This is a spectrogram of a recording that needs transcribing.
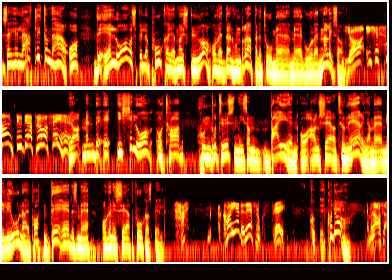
så jeg har lært litt om det her. Og det er lov å spille poker hjemme i stua og vedde en hundrelapp eller to med, med gode venner, liksom. Ja, ikke sant? Det er jo det jeg prøver å si her. Ja, men det er ikke lov å ta 100 000 i sånn buy-in og arrangere turneringer med millioner i potten. Det er det som er organisert pokerspill. Hæ? Hva er det det er for noe sprøyt? Hva, hva da? Ja, men altså,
